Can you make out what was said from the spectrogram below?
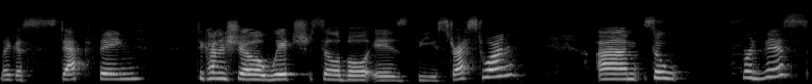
like a step thing to kind of show which syllable is the stressed one. Um, so for this,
